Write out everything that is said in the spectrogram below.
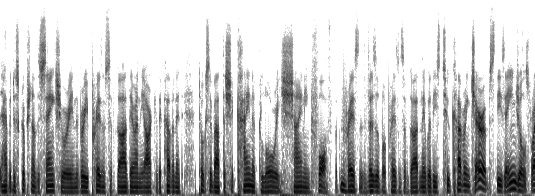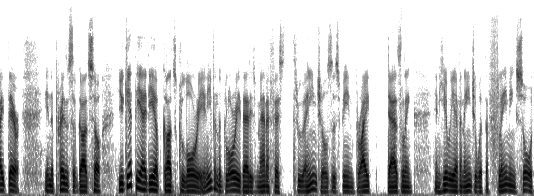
have a description of the sanctuary and the very presence of God there on the Ark of the Covenant. Talks about the Shekinah glory shining forth, the Mhm. presence, visible presence of God. And there were these two covering cherubs, these angels right there in the presence of God. So you get the idea of God's glory, and even the glory that is manifest through angels as being bright, dazzling. And here we have an angel with a flaming sword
